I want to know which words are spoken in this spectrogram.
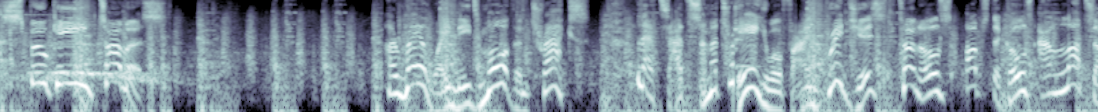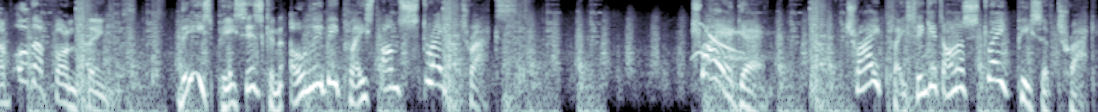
Spooky Thomas. A railway needs more than tracks. Let's add some attraction. Here you will find bridges, tunnels, obstacles and lots of other fun things. These pieces can only be placed on straight tracks. Try again. Try placing it on a straight piece of track.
